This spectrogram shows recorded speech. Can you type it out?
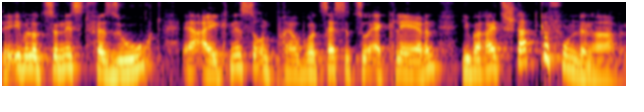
Der Evolutionist versucht, Ereignisse und Prozesse zu erklären, die bereits stattgefunden haben.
